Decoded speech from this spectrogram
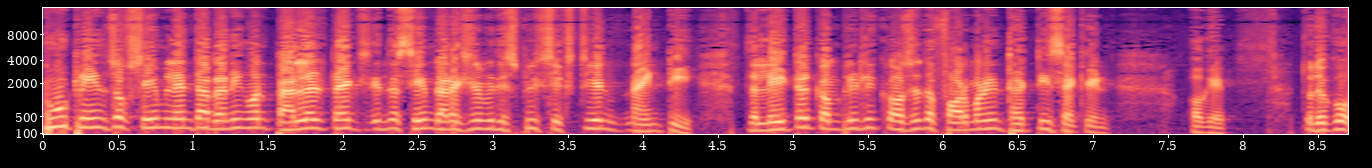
two trains of same length are running on parallel tracks in the same direction with speed 60 and 90 the later completely crosses the former in 30 second okay तो देखो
